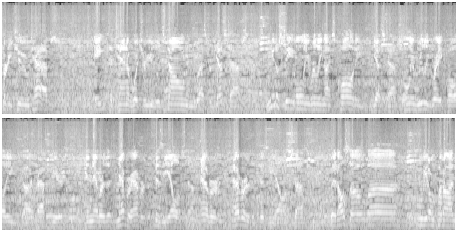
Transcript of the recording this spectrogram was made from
32 taps, eight to ten of which are usually stone and the rest are guest taps, you're going to see only really nice quality guest taps, only really great quality uh, craft beers, and never, the, never ever the fizzy yellow stuff, ever, ever the fizzy yellow stuff. But also, uh, we don't put on,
